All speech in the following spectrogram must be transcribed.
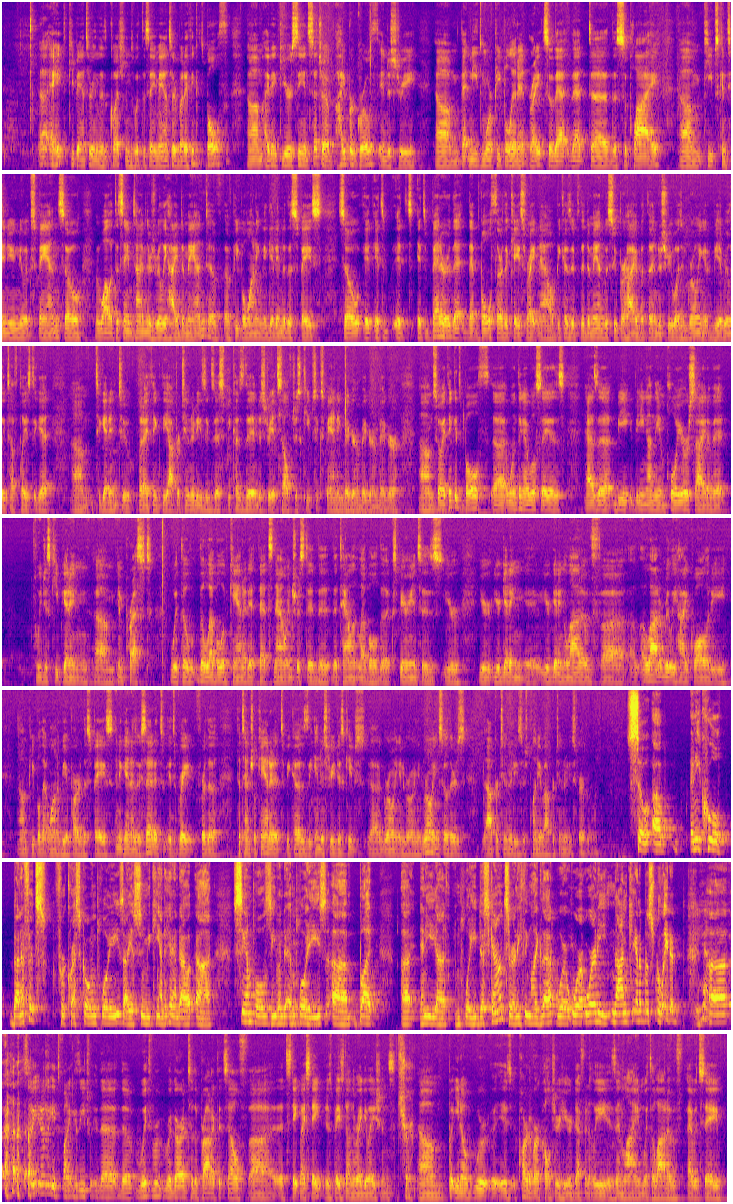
Uh, I hate to keep answering the questions with the same answer, but I think it's both. Um, I think you're seeing such a hyper growth industry um, that needs more people in it, right? So that that uh, the supply um, keeps continuing to expand. So while at the same time there's really high demand of, of people wanting to get into this space. So it, it's it's it's better that, that both are the case right now because if the demand was super high but the industry wasn't growing, it would be a really tough place to get um, to get into. But I think the opportunities exist because the industry itself just keeps expanding bigger and bigger and bigger. Um, so I think it's both. Uh, one thing I will say is, as a be, being on the employer side of it, we just keep getting um, impressed with the, the level of candidate that's now interested, the, the talent level, the experiences. You're you're you're getting uh, you're getting a lot of uh, a lot of really high quality um, people that want to be a part of the space. And again, as I said, it's it's great for the potential candidates because the industry just keeps uh, growing and growing and growing. So there's opportunities. There's plenty of opportunities for everyone. So, uh, any cool benefits for Cresco employees? I assume you can't hand out uh, samples even to employees, uh, but uh, any uh, employee discounts or anything like that, or, or, or any non-cannabis related? Yeah. Uh, so you know, it's funny because each the the with regard to the product itself, uh, it's state by state, just based on the regulations. Sure. Um, but you know, we're is part of our culture here. Definitely is in line with a lot of, I would say,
